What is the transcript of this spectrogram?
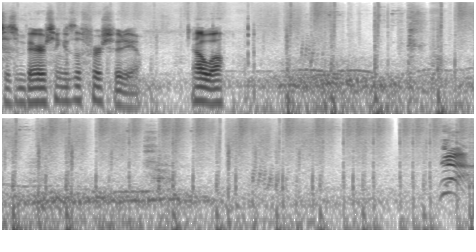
Almost as embarrassing as the first video. Oh well. Yeah.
